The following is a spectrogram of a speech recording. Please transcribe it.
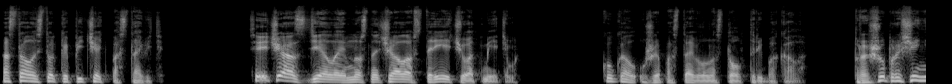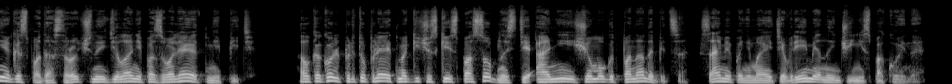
Осталось только печать поставить. Сейчас сделаем, но сначала встречу отметим. Кугал уже поставил на стол три бокала. Прошу прощения, господа, срочные дела не позволяют мне пить. Алкоголь притупляет магические способности, а они еще могут понадобиться. Сами понимаете, время нынче неспокойное.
